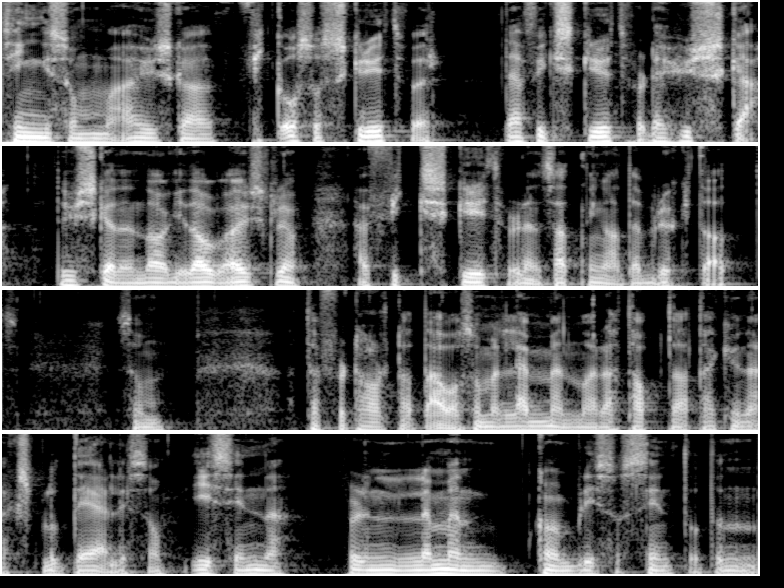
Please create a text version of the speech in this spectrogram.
ting som jeg husker jeg fikk også skryt for. Det jeg fikk skryt for, det husker jeg. Det husker jeg den dag i dag. Jeg husker jeg fikk skryt for den setninga at jeg brukte. At, som, at jeg fortalte at jeg var som en lemen når jeg tapte. At jeg kunne eksplodere liksom, i sinne. For en lemen kan bli så sint at den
